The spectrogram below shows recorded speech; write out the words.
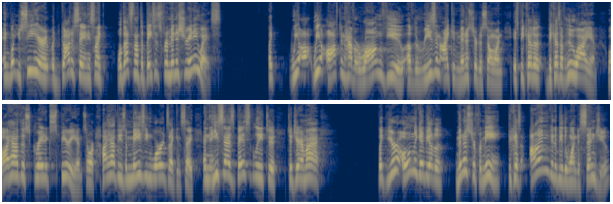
And what you see here, what God is saying, is like, well, that's not the basis for ministry, anyways Like, we, we often have a wrong view of the reason I can minister to someone is because of, because of who I am. Well, I have this great experience, or I have these amazing words I can say. And he says basically to, to Jeremiah, like, you're only going to be able to minister for me because I'm going to be the one to send you.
